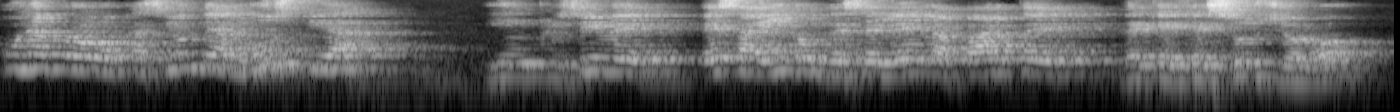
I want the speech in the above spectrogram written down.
una provocación de angustia. inclusive es ahí donde se lee la parte de que Jesús lloró.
